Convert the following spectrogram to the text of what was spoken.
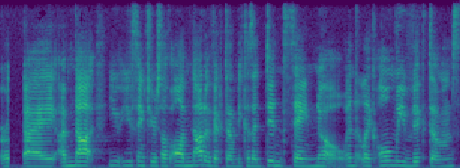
Or I I'm not you you think to yourself, "Oh, I'm not a victim because I didn't say no." And that like only victims,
